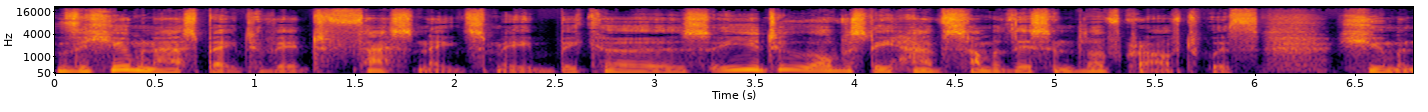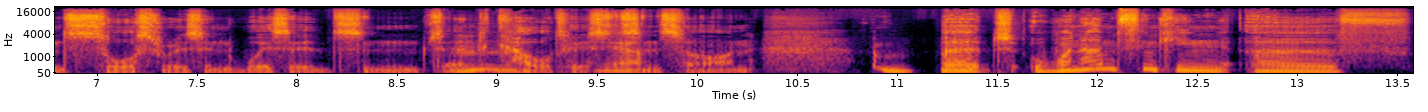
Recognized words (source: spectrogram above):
the human aspect of it fascinates me because you do obviously have some of this in Lovecraft with human sorcerers and wizards and, and Mm, cultists yeah. and so on. But when I'm thinking of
